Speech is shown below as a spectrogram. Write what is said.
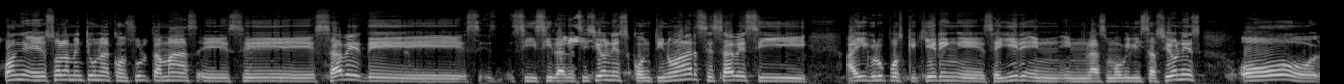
Juan, eh, solamente una consulta más. Eh, ¿Se sabe de si, si la decisión es continuar? ¿Se sabe si hay grupos que quieren eh, seguir en, en, las movilizaciones o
